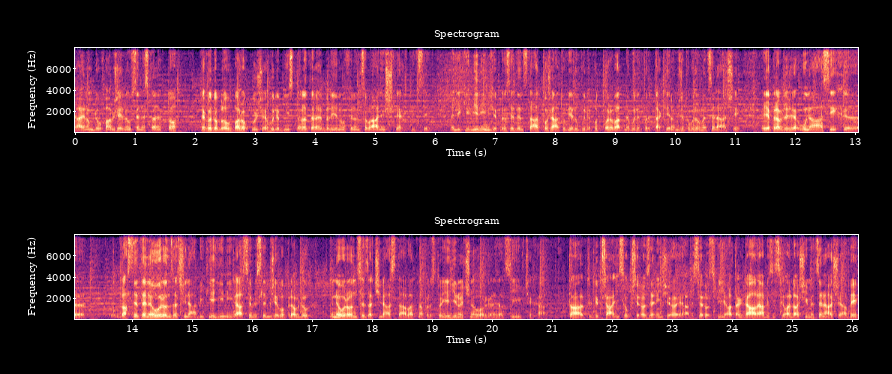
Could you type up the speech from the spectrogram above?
Já jenom doufám, že jednou se nestane to, jako to bylo v baroku, že hudební skladatelé byli jenom financováni šlechtici a nikým jiným, že prostě ten stát pořád tu vědu bude podporovat. Nebude to tak jenom, že to budou mecenáši. A je pravda, že u nás jich eh, vlastně ten neuron začíná být jediný. Já si myslím, že opravdu neuron se začíná stávat naprosto jedinočnou organizací v Čechách. Ta, ty, ty přání jsou přirozený, že jo, aby se rozvíjela a tak dále, aby získala další mecenáše, aby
